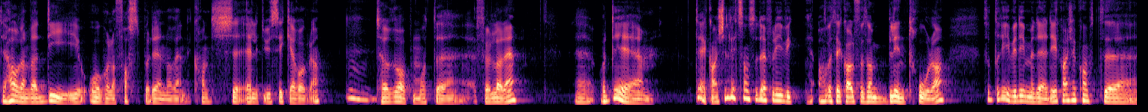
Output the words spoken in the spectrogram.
det har en verdi i å holde fast på det når en kanskje er litt usikker òg, da. Mm. Tørre å på en måte følge det. Eh, og det, det, er kanskje litt sånn som det er fordi vi av og til kaller for sånn blind tro, da. Så driver de med det. De har kanskje kommet eh,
